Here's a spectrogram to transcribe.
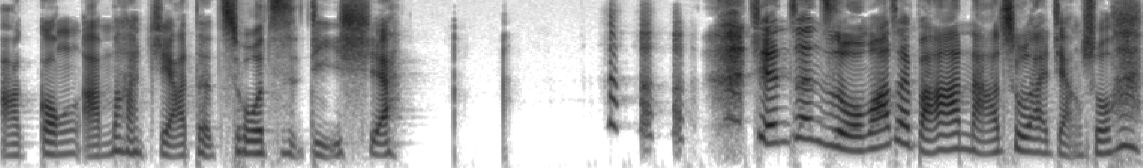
阿公阿妈家的桌子底下。前阵子我妈再把它拿出来讲说：“嗨，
